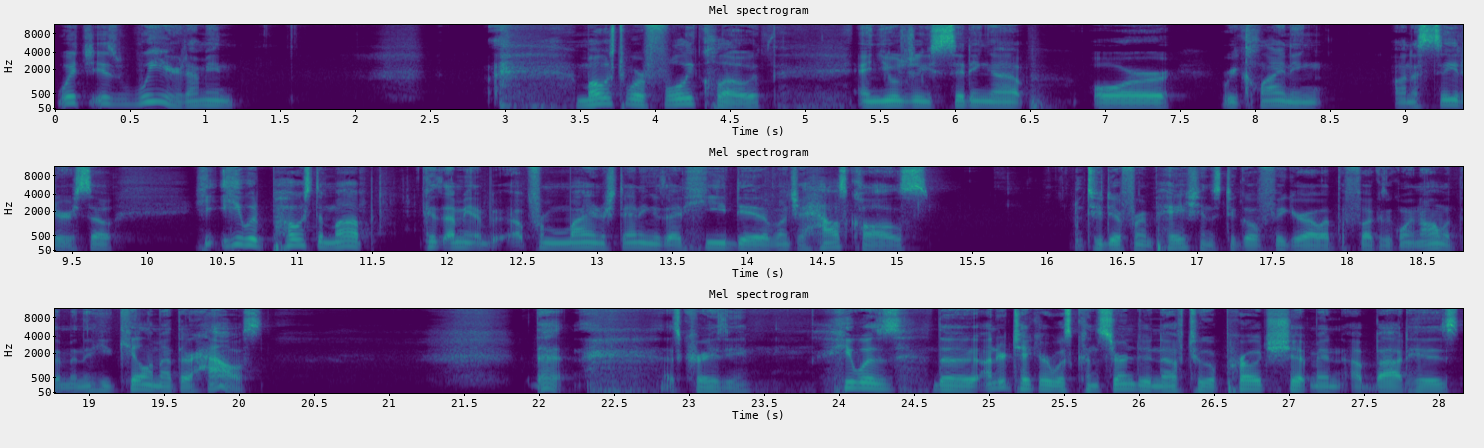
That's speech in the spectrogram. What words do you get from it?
which is weird. I mean, most were fully clothed and usually sitting up or reclining on a seater. So he, he would post them up because, I mean, from my understanding, is that he did a bunch of house calls to different patients to go figure out what the fuck is going on with them. And then he'd kill them at their house. That that's crazy. He was the Undertaker was concerned enough to approach Shipman about his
